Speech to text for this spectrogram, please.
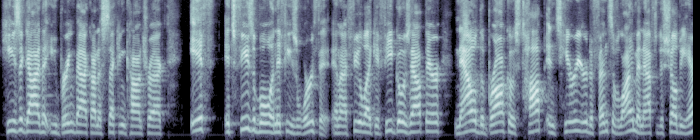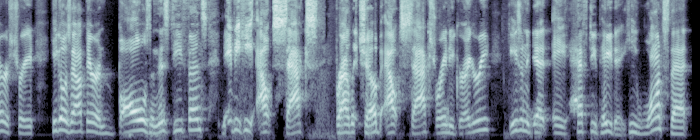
He's a guy that you bring back on a second contract if it's feasible and if he's worth it. And I feel like if he goes out there now, the Broncos' top interior defensive lineman after the Shelby Harris trade, he goes out there and balls in this defense. Maybe he out sacks Bradley Chubb, out sacks Randy Gregory. He's going to get a hefty payday. He wants that,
